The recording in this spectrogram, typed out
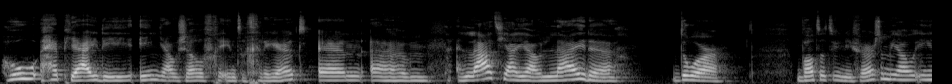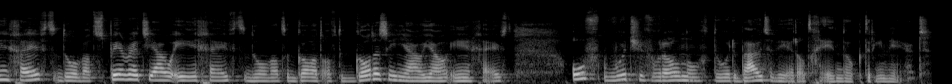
Hoe heb jij die in jouzelf geïntegreerd? En ehm, laat jij jou leiden door wat het universum jou ingeeft, door wat spirit jou ingeeft, door wat de God of the Goddess in jou jou ingeeft? Of word je vooral nog door de buitenwereld geïndoctrineerd?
